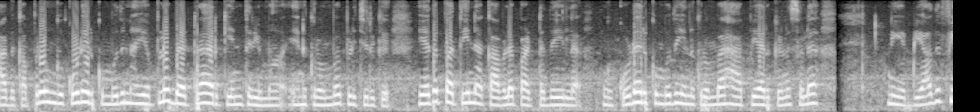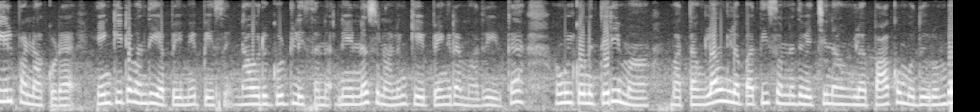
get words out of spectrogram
அதுக்கப்புறம் உங்கள் கூட இருக்கும்போது நான் எவ்வளோ பெட்டராக இருக்கேன்னு தெரியுமா? எனக்கு ரொம்ப பிடிச்சிருக்கு. எதை பற்றி நான் கவலைப்பட்டதே இல்லை. உங்கள் கூட இருக்கும்போது எனக்கு ரொம்ப ஹாப்பியாக இருக்குன்னு சொல்ல நீ எப்படியாவது ஃபீல் பண்ணால் கூட என்கிட்ட வந்து எப்பயுமே பேசு. நான் ஒரு குட் லிசனர் நீ என்ன சொன்னாலும் கேட்பேங்கிற மாதிரி இருக்க. உங்களுக்கு ஒன்று தெரியுமா? மற்றவங்களாம் உங்களை பற்றி சொன்னதை வச்சு நான் உங்களை பார்க்கும்போது ரொம்ப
